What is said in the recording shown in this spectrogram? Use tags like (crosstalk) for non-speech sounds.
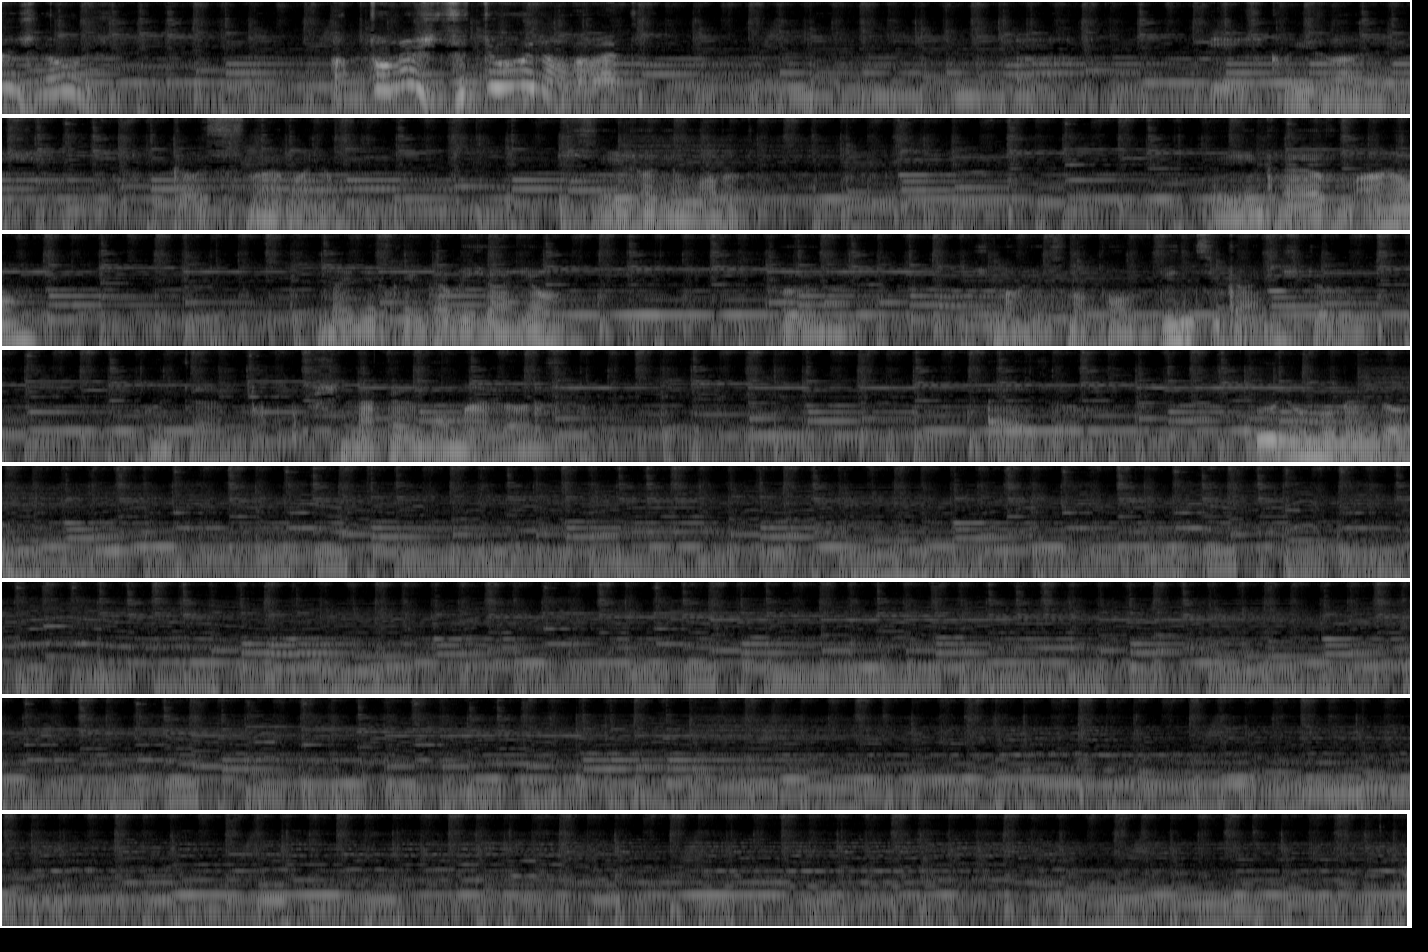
euch los? Habt ihr nichts zu tun, oder was? Ich grüße euch. Ja. Ich sehe schon, ihr wartet. Wir gehen gleich auf dem Anger. Mein Getränk habe ich ja hier. Und ich mache jetzt noch ein paar winzige Einstellungen. Und dann schnackeln wir mal los. Also, uno momento.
